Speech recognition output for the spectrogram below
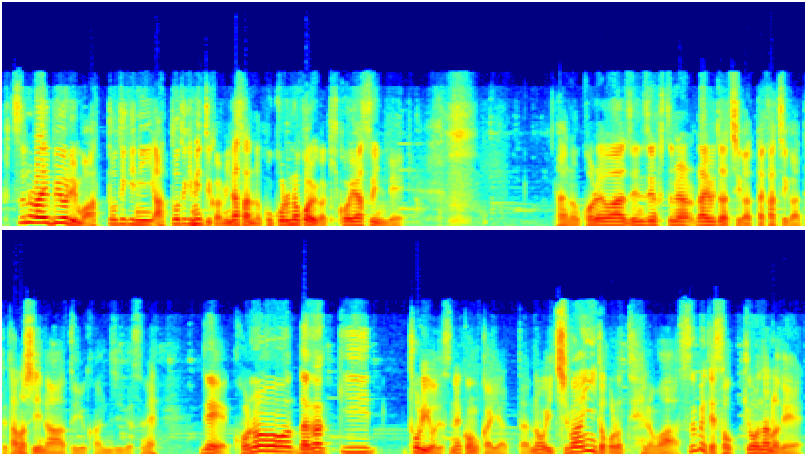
普通のライブよりも圧倒的に、圧倒的にっていうか皆さんの心の声が聞こえやすいんで、あの、これは全然普通のライブとは違った価値があって楽しいなという感じですね。で、この打楽器トリオですね、今回やったの一番いいところっていうのは、全て即興なので、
